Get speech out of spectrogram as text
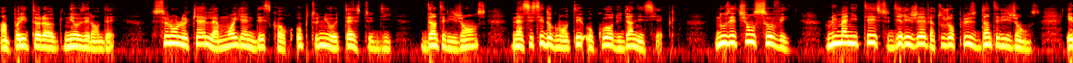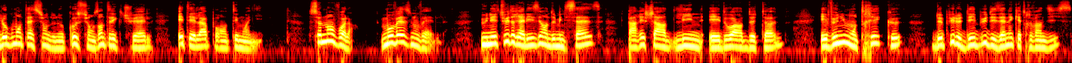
un politologue néo-zélandais, selon lequel la moyenne des scores obtenus au test dit d'intelligence n'a cessé d'augmenter au cours du dernier siècle. Nous étions sauvés. L'humanité se dirigeait vers toujours plus d'intelligence et l'augmentation de nos quotients intellectuels était là pour en témoigner. Seulement voilà, mauvaise nouvelle. Une étude réalisée en 2016 par Richard Lynn et Edward Dutton est venue montrer que, depuis le début des années 90,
